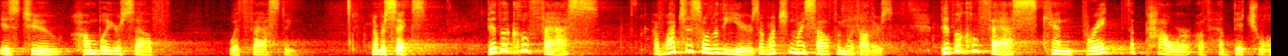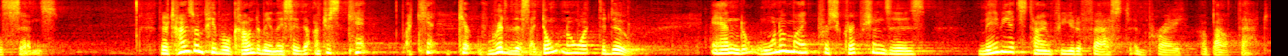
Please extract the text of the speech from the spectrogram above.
is to humble yourself with fasting. Number six, biblical fasts. I've watched this over the years, I've watched it myself and with others. Biblical fasts can break the power of habitual sins. There are times when people come to me and they say, I just can't, I can't get rid of this. I don't know what to do. And one of my prescriptions is maybe it's time for you to fast and pray about that.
